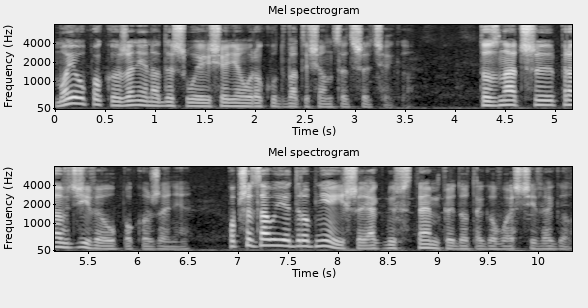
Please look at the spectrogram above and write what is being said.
Moje upokorzenie nadeszło jesienią roku 2003. To znaczy prawdziwe upokorzenie. Poprzedzały je drobniejsze, jakby wstępy do tego właściwego.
